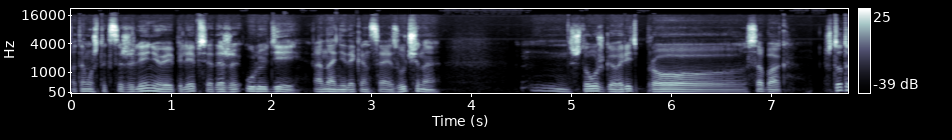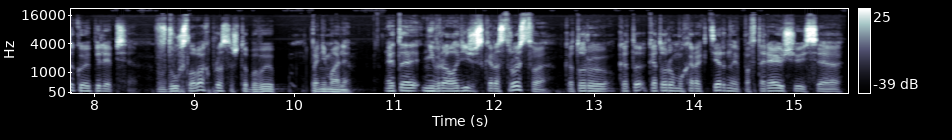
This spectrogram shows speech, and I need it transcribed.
Потому что, к сожалению, эпилепсия даже у людей, она не до конца изучена. Что уж говорить про собак. Что такое эпилепсия? В двух словах просто, чтобы вы понимали. Это неврологическое расстройство, которую, которому характерны повторяющиеся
